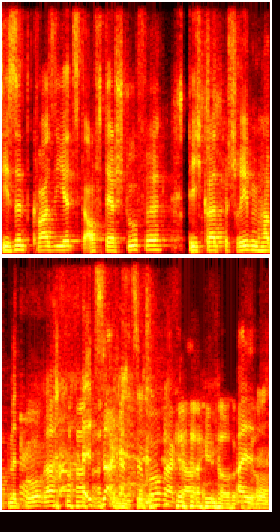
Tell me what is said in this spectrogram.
die sind quasi jetzt auf der Stufe, die ich gerade beschrieben habe mit Bora, als Sagan zu Bora kam. Ja, genau, Weil genau.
